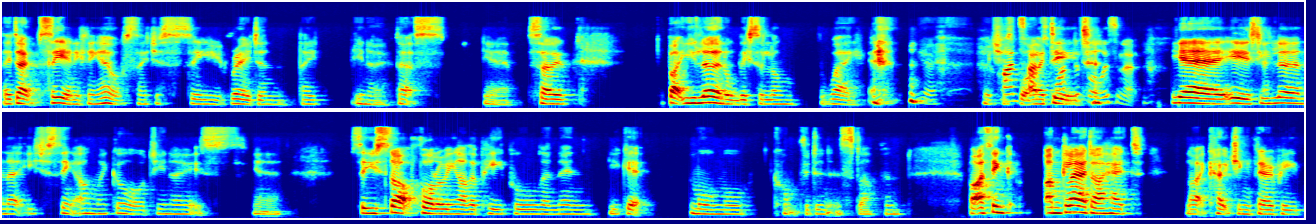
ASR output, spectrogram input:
they don't see anything else. They just see red and they you know that's yeah. So, but you learn all this along the way. Yeah. Which is Hindsight's what I did. Wonderful, isn't it? yeah, it is. You learn that you just think, oh my god, you know, it's yeah. So you start following other people, and then you get more and more confident and stuff. And but I think I'm glad I had like coaching therapy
